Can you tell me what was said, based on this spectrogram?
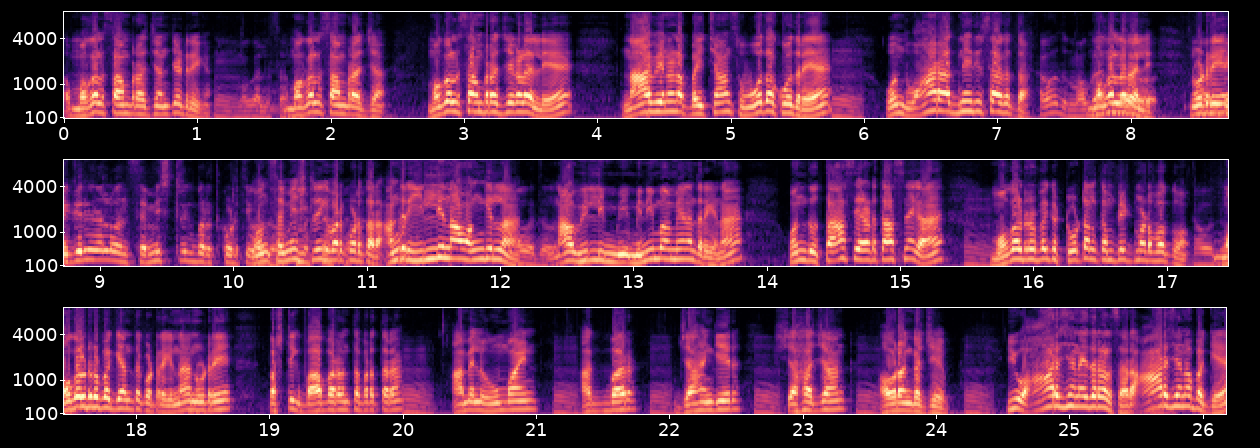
ಮೊಘಲ್ ಸಾಮ್ರಾಜ್ಯ ಅಂತ ಹೇಳ್ರಿ ಈಗ. ಮೊಘಲ್ ಸಾಮ್ರಾಜ್ಯ. ಮೊಘಲ್ ಸಾಮ್ರಾಜ್ಯಗಳಲ್ಲಿ ನಾವೇನ ಬೈ ಚಾನ್ಸ್ ಓದಕ್ ಹೋದ್ರೆ ಒಂದ್ ವಾರ ಹದಿನೈದು ದಿವಸ ಆಗುತ್ತಾ? ಮೊಘಲರಲ್ಲಿ. ನೋಡ್ರಿ. ಒಂದ್ ಸೆಮಿಸ್ಟ್ರಿಗೆ ಬರ್ದು ಕೊಡ್ತೀವಿ ಒಂದ್ ಸೆಮಿಸ್ಟ್ರಿಗೆ ಬರ್ಕೊಡ್ತಾರೆ. ಅಂದ್ರೆ ಇಲ್ಲಿ ನಾವ್ ಹಂಗಿಲ್ಲ. ನಾವ್ ಇಲ್ಲಿ ಮಿನಿಮಮ್ ಏನಂದ್ರೆ ಏನ ಒಂದು ತಾಸು ಎರಡು ತಾಸ್ನಾಗ ಮೊಘಲರ ಬಗ್ಗೆ ಟೋಟಲ್ ಕಂಪ್ಲೀಟ್ ಮಾಡ್ಬೇಕು. ಮೊಘಲರ ಬಗ್ಗೆ ಅಂತ ಕೊಟ್ರೆ ನಾ ನೋಡ್ರಿ ಫಸ್ಟಿಗೆ ಬಾಬರ್ ಅಂತ ಬರ್ತಾರ ಆಮೇಲೆ ಹುಮಾಯಿನ್ ಅಕ್ಬರ್ ಜಹಾಂಗೀರ್ ಶಹಜಾನ್ ಔರಂಗಜೇಬ್. ಇವು ಆರು ಜನ ಇದಾರಲ್ಲ ಸರ್. ಆರು ಜನ ಬಗ್ಗೆ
